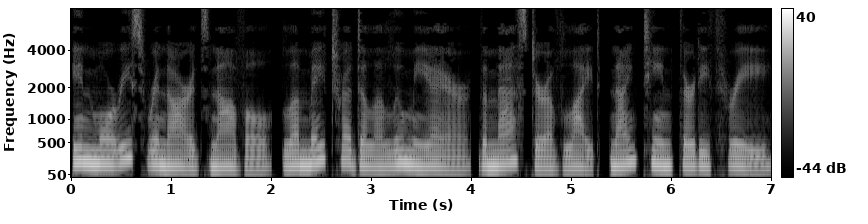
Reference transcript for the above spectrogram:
in Maurice Renard's novel, Le Maître de la Lumière The Master of Light, 1933,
